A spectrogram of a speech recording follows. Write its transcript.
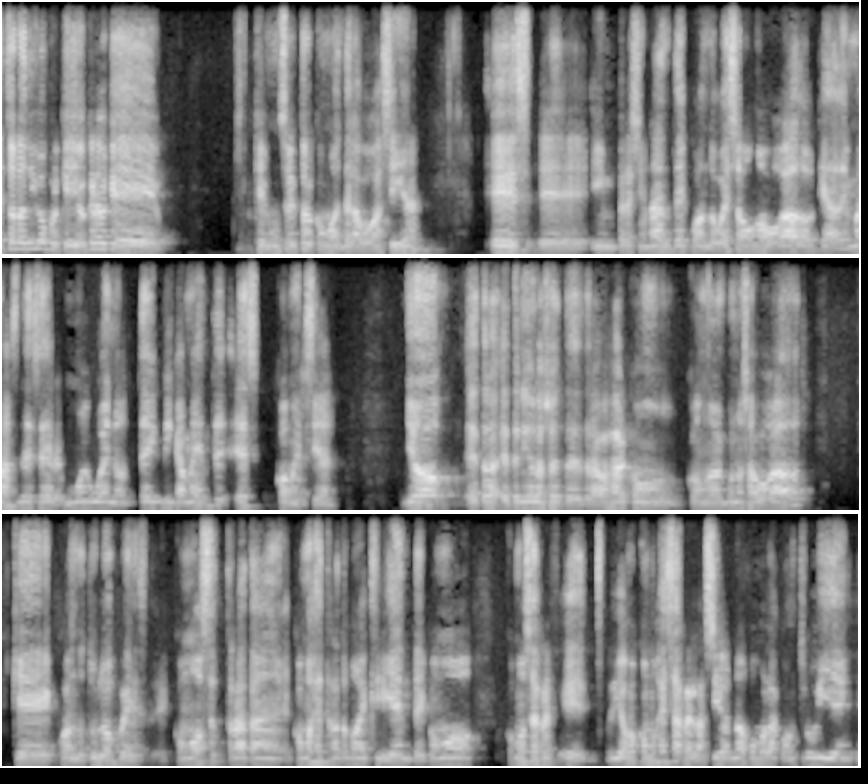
esto lo digo porque yo creo que, que en un sector como el de la abogacía, es eh, impresionante cuando ves a un abogado que además de ser muy bueno técnicamente, es comercial. Yo he, tenido la suerte de trabajar con, con, algunos abogados que cuando tú los ves, eh, cómo se tratan, cómo es el trato con el cliente, cómo, cómo se, eh, digamos, cómo es esa relación, ¿no? Cómo la construyen,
